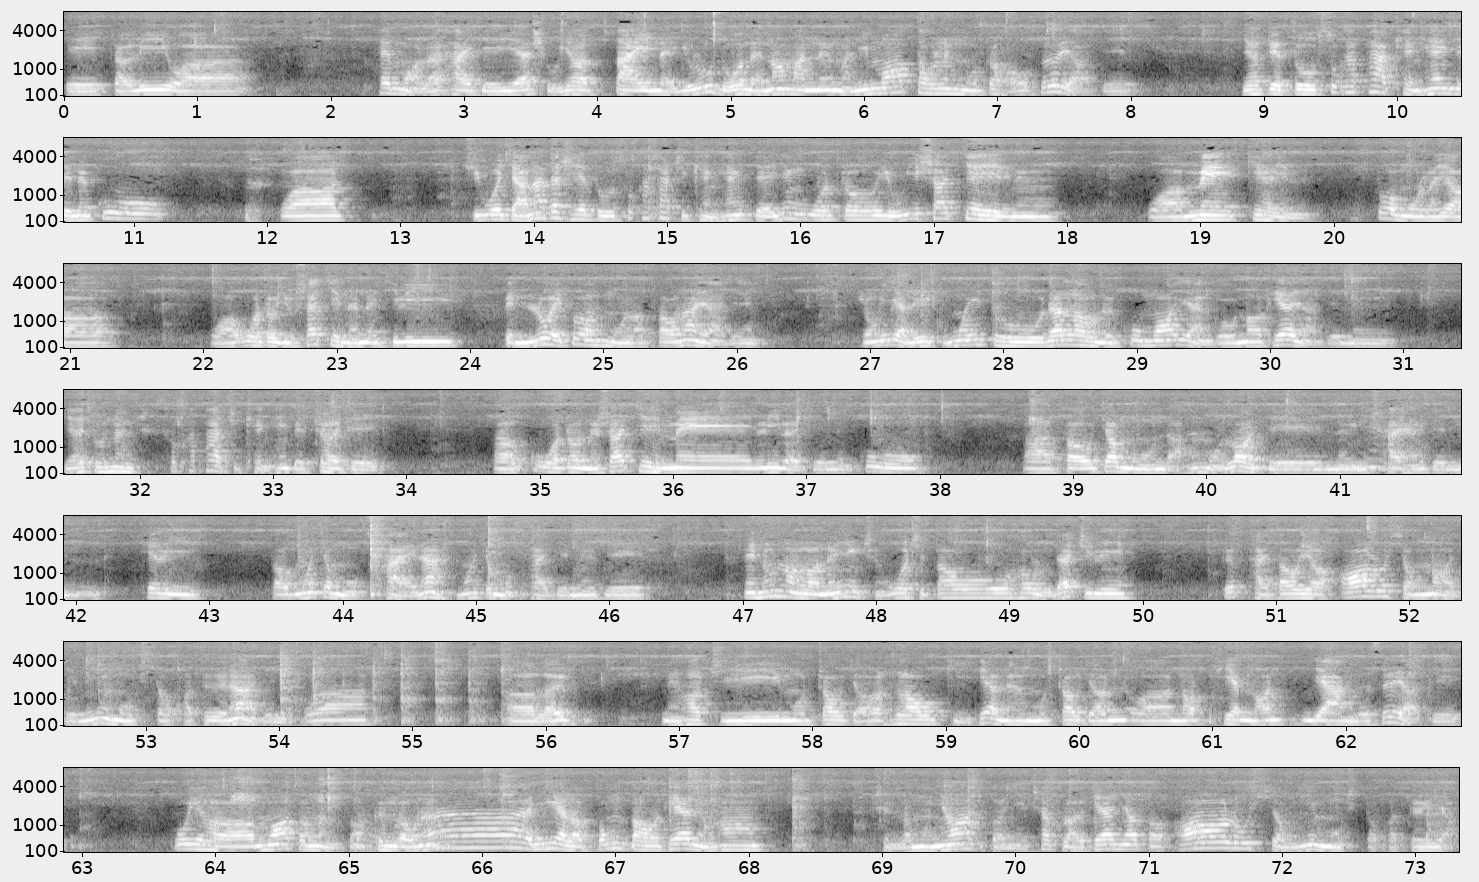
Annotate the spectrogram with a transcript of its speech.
Thì trở đi và thêm mỏ là hai chị á chủ yếu tay này lú đũa này nó mà nên mà đi mó to lên một cái hậu sữa à thì giờ thì tụ xuất hấp phát khen hang gì nó cũ và chỉ qua chả nó đã sẽ tụ xuất khá phát chỉ khẳng hàng chế nhưng qua trâu dù ít sát chế nên, và mẹ kia hiện tôi một là do và qua trâu dù sát chế nên này chỉ đi bền lôi tôi một là tàu nó vậy chứ. Rồi giờ đi cũng mấy tù đã lâu rồi cũng mỗi dạng cô no thế vậy chứ nên giờ tôi nên xuất khá phát chỉ khẳng hàng bề chơi, chế à cô qua trâu này sát chế mẹ đi lại chứ nên cũng, à tàu cho mùn đã không muốn lo chế nên sai hàng chế thiết lập tao mỗi cho một thải nè mỗi cho một thải về nơi về. Nên nó nó là nếu như chúng ta chỉ tao hầu lũ đá chỉ li thải tao giờ ó lũ sống nổi thì nếu như một tao khóa tư nè, thì nó qua ờ, lấy nên họ chỉ một trâu chó lâu kỹ theo nên một trâu chó ờ, nó thêm nó vàng nữa xứ à thì cúi họ mó tao mình tỏ cưng gầu nó như là phóng tàu theo nên chỉ là một nhó tàu nhẹ sắp lại thế nhó tàu ó lúc sống như một tàu khó từ vậy.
